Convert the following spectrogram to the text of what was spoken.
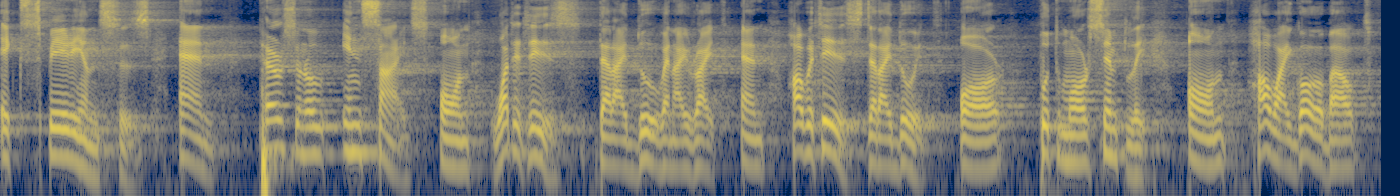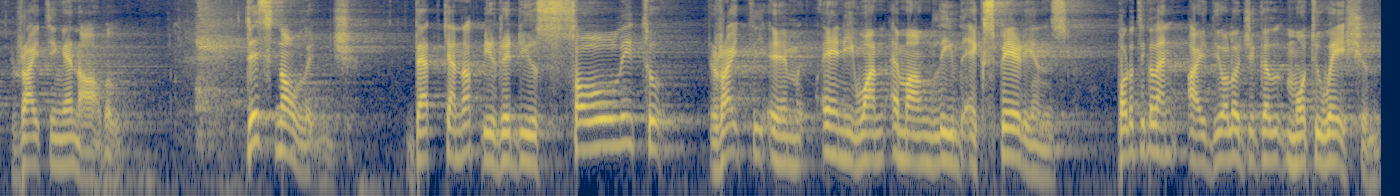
experiences, and personal insights on what it is that I do when I write and how it is that I do it, or put more simply, on how I go about writing a novel. This knowledge that cannot be reduced solely to write um, anyone among lived experience, political and ideological motivation,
